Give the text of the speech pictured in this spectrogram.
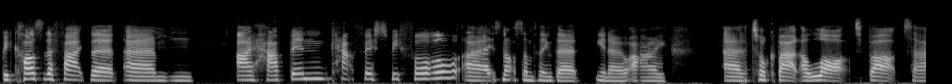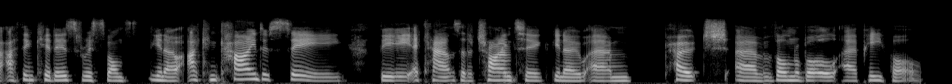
Because of the fact that um, I have been catfished before, uh, it's not something that, you know, I uh, talk about a lot, but uh, I think it is response. You know, I can kind of see the accounts that are trying to, you know, um, poach um, vulnerable uh, people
